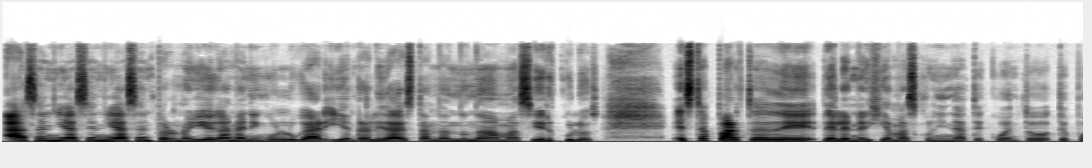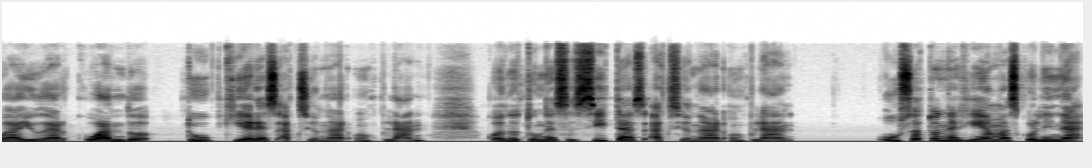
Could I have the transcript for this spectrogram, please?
hacen y hacen y hacen, pero no llegan a ningún lugar y en realidad están dando nada más círculos. Esta parte de, de la energía masculina, te cuento, te puede ayudar cuando tú quieres accionar un plan, cuando tú necesitas accionar un plan, usa tu energía masculina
